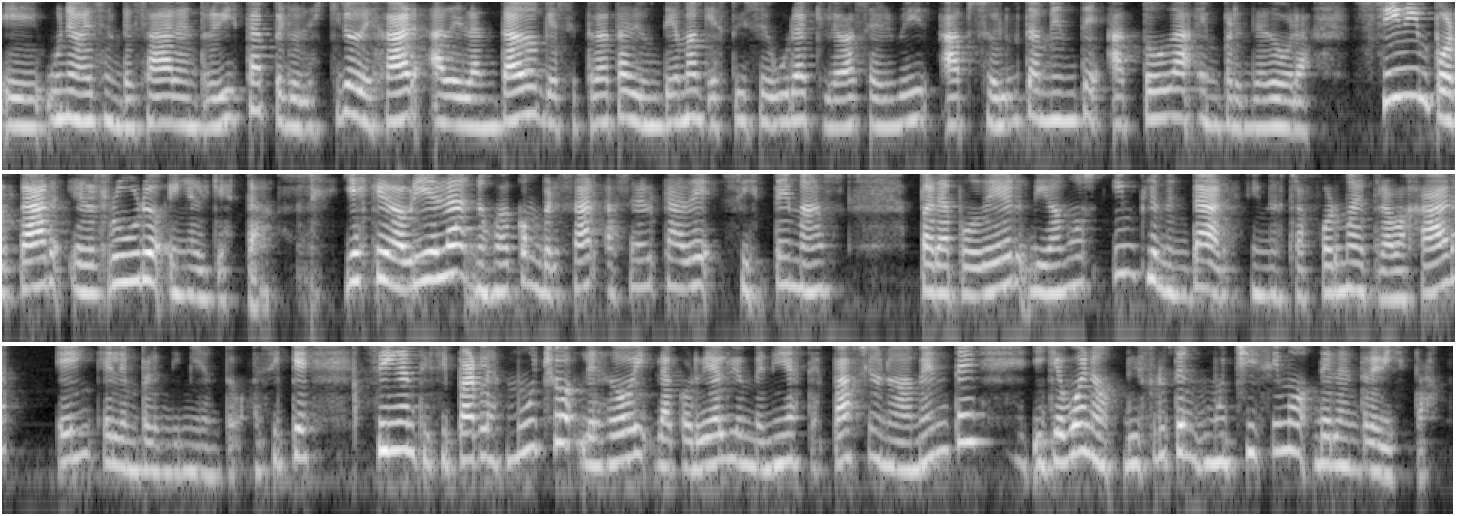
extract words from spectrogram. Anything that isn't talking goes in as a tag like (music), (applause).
eh, una vez empezada la entrevista, pero les quiero dejar adelantado que se trata de un tema que estoy segura que le va a servir absolutamente a toda emprendedora, sin importar el rubro en el que está. Y es que Gabriela nos va a conversar acerca de sistemas para poder, digamos, implementar en nuestra forma de trabajar en el emprendimiento. Así que sin anticiparles mucho, les doy la cordial bienvenida a este espacio nuevamente y que bueno, disfruten muchísimo de la entrevista.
